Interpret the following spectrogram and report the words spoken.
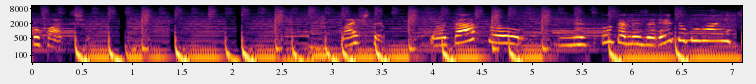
Копати шахту. Бачите? І отак не, тут не зари добувають,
